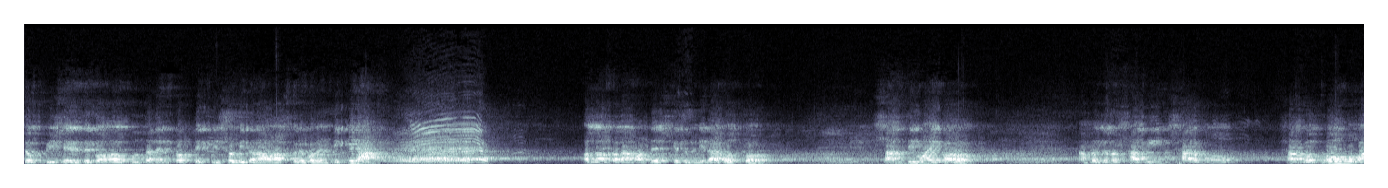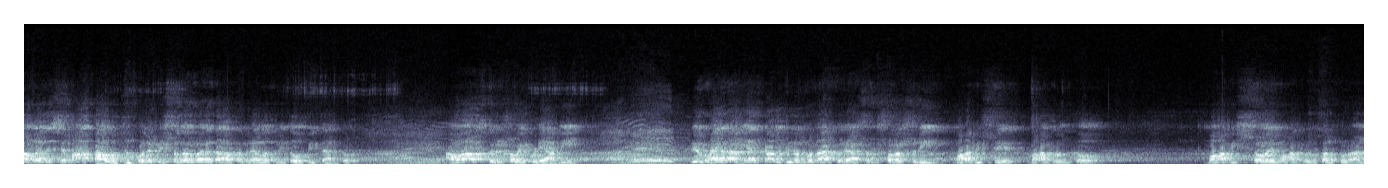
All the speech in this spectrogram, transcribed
চব্বিশের যে গণ অভ্যুত্থানের প্রত্যেকটি শহীদার আওয়াজ করে বলেন, ঠিক কিনা? আল্লাহ তালা আমার দেশকে তুমি নিরাপদ করো, শান্তিময় করো। আমরা যেন স্বাধীন সার্ব সার্বভৌম বাংলাদেশে মাথা উঁচু করে বিশ্ব দরবারে দাঁড়াতে পারি আল্লাহ তুমি তৌফিক দান করো। আওয়াজ করে সবাই পড়ি আমি প্রিয় ভাইয়েরা, আমি আর কাল বিলম্ব না করে আসুন সরাসরি মহাবিশ্বের মহাগ্রন্থ, মহাবিশ্বয় মহাগ্রন্থ আল কোরআন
